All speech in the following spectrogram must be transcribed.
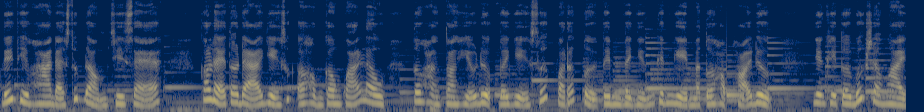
Lý Thi Hoa đã xúc động chia sẻ. Có lẽ tôi đã diễn xuất ở Hồng Kông quá lâu, tôi hoàn toàn hiểu được về diễn xuất và rất tự tin về những kinh nghiệm mà tôi học hỏi được. Nhưng khi tôi bước ra ngoài,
